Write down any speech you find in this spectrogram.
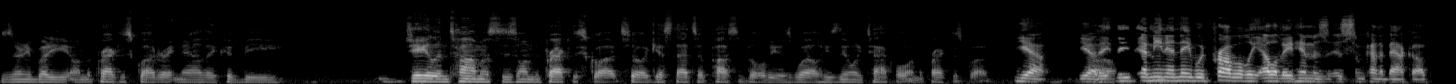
is there anybody on the practice squad right now that could be? Jalen Thomas is on the practice squad, so I guess that's a possibility as well. He's the only tackle on the practice squad. Yeah, Yeah, they, they, I mean, and they would probably elevate him as, as some kind of backup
